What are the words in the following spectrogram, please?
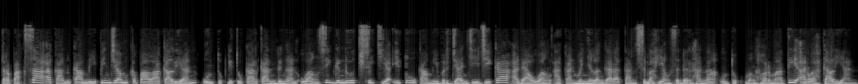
terpaksa akan kami pinjam kepala kalian untuk ditukarkan dengan uang si gendut Sicia itu kami berjanji jika ada uang akan menyelenggarakan sembahyang sederhana untuk menghormati arwah kalian.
